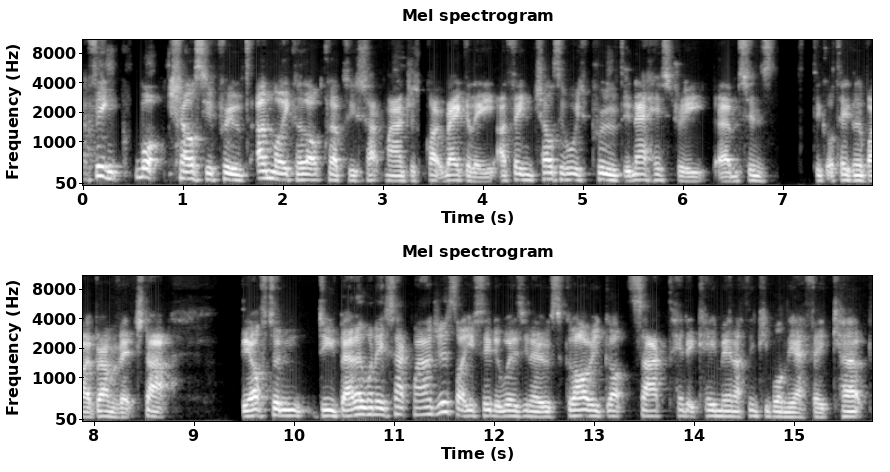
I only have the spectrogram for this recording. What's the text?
I think what Chelsea have proved, unlike a lot of clubs who sack managers quite regularly, I think Chelsea have always proved in their history um, since they got taken over by Abramovich that they often do better when they sack managers. Like you see, it was, you know, Scolari got sacked, Hiddink came in, I think he won the FA Cup.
